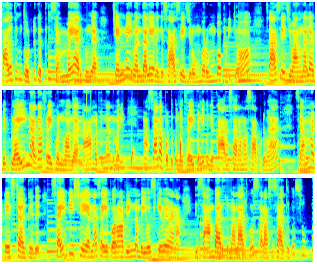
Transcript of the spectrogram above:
சாதத்துக்கும் தொட்டுக்கிறதுக்கு செம்மையாக இருக்குங்க. சென்னை வந்தாலே எனக்கு சாசேஜ் ரொம்ப ரொம்ப பிடிக்கும். சாசேஜ் வாங்கினாலே அப்படியே ப்ளைனாக தான் ஃப்ரை பண்ணுவாங்க. நான் மட்டும்தான் இந்த மாதிரி மசாலா போட்டு கொஞ்சம் ஃப்ரை பண்ணி கொஞ்சம் காரசாரமாக சாப்பிடுவேன். செம்ம டேஸ்ட்டாக இருக்குது. சைட் டிஷ் என்ன செய்ய போகிறோம் அப்படின்னு நம்ம யோசிக்கவே வேணாம். இது சாம்பாருக்கு நல்லாயிருக்கும் ரச சாதத்துக்கும் சூப்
